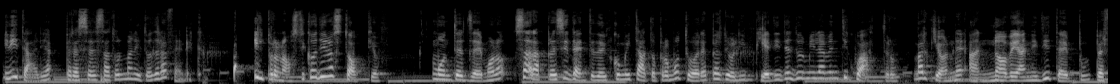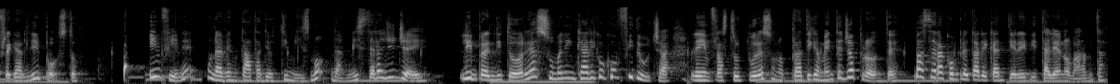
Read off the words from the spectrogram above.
In Italia per essere stato il marito della Fenech. Il pronostico di Rostocchio. Montezemolo sarà presidente del comitato promotore per le Olimpiadi del 2024. Marchionne ha nove anni di tempo per fregargli il posto. Infine, una ventata di ottimismo da Mr. AGJ. L'imprenditore assume l'incarico con fiducia, le infrastrutture sono praticamente già pronte, basterà completare i cantieri di Italia 90.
